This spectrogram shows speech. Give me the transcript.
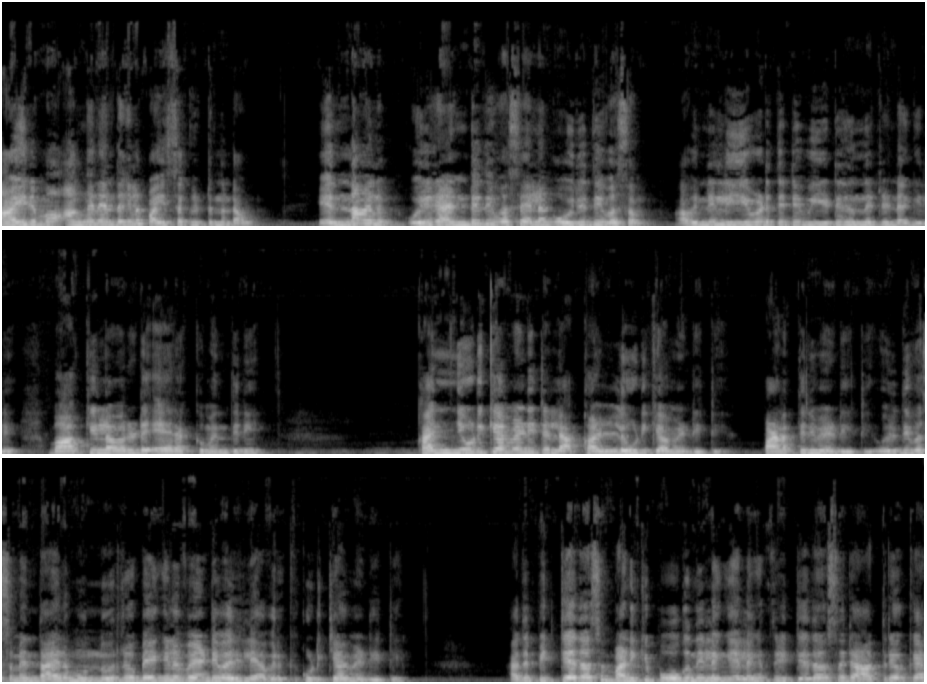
ആയിരമോ അങ്ങനെ എന്തെങ്കിലും പൈസ കിട്ടുന്നുണ്ടാവും. എന്നാലും ഒരു രണ്ട് ദിവസം അല്ലെങ്കിൽ ഒരു ദിവസം അവന് ലീവ് എടുത്തിട്ട് വീട്ടിൽ നിന്നിട്ടുണ്ടെങ്കിൽ ബാക്കിയുള്ളവരുടെ ഇരക്കും എന്തിന്? കഞ്ഞി കുടിക്കാൻ വേണ്ടിയിട്ടല്ല കള്ള് കുടിക്കാൻ വേണ്ടിയിട്ട് പണത്തിന് വേണ്ടിയിട്ട്. ഒരു ദിവസം എന്തായാലും മുന്നൂറ് രൂപയെങ്കിലും വേണ്ടി വരില്ലേ അവർക്ക് കുടിക്കാൻ വേണ്ടിയിട്ട്? അത് പിറ്റേ ദിവസം പണിക്ക് പോകുന്നില്ലെങ്കിൽ അല്ലെങ്കിൽ പിറ്റേ ദിവസം രാത്രിയൊക്കെ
